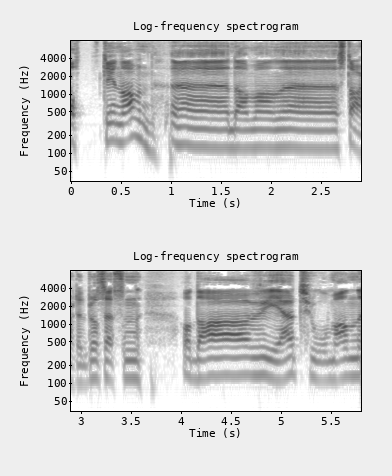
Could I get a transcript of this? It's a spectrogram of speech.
80 navn eh, da man eh, startet prosessen. Og da vil jeg tro man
